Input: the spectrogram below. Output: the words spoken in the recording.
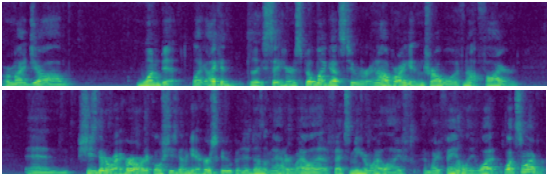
or my job one bit. Like I could like, sit here and spill my guts to her, and I'll probably get in trouble if not fired. And she's going to write her article. She's going to get her scoop, and it doesn't matter how that affects me or my life and my family, what whatsoever.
